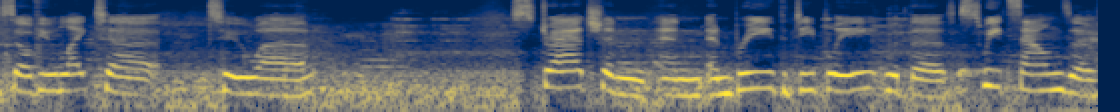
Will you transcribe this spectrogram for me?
So if you like to to uh, stretch and, and, and breathe deeply with the sweet sounds of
